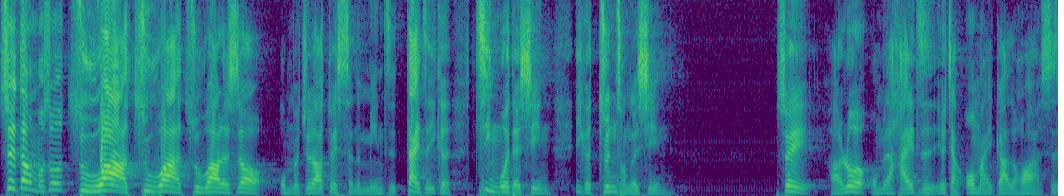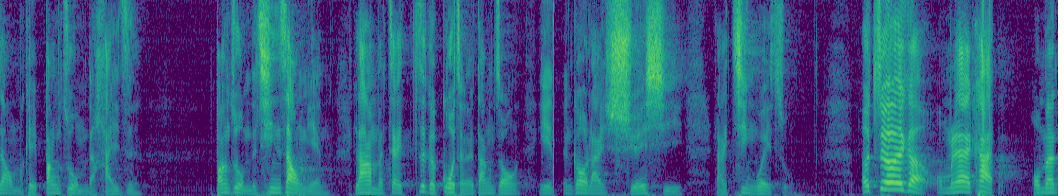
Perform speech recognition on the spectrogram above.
所以，当我们说“主啊，主啊，主啊”的时候，我们就要对神的名字带着一个敬畏的心，一个尊崇的心。所以啊，如果我们的孩子有讲 “Oh my God” 的话，是让我们可以帮助我们的孩子，帮助我们的青少年，让他们在这个过程的当中也能够来学习、来敬畏主。而最后一个，我们来看，我们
